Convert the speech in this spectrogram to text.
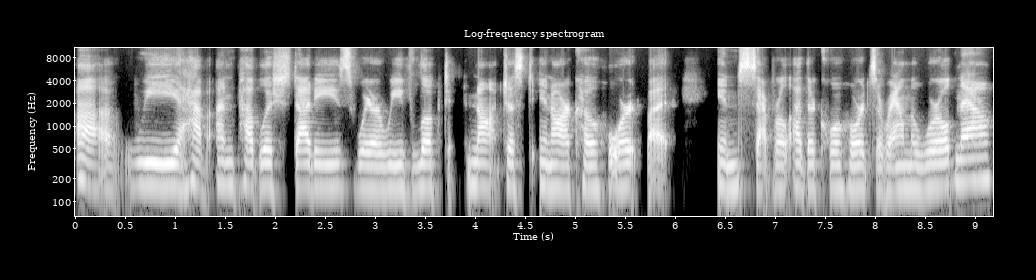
uh, we have unpublished studies where we've looked not just in our cohort, but in several other cohorts around the world now.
